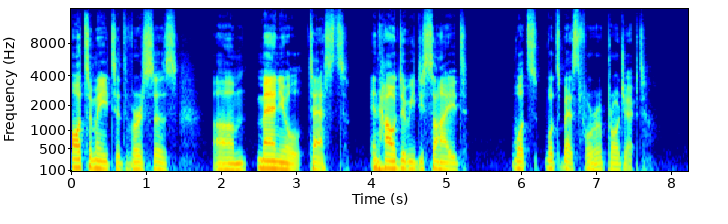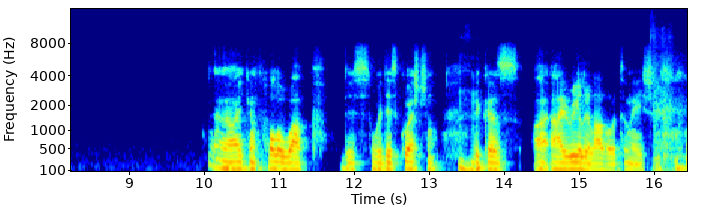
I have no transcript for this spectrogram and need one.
automated versus um, manual tests, and how do we decide what's what's best for a project? Uh, I can follow up this with this question mm-hmm. because I, I, really love automation.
